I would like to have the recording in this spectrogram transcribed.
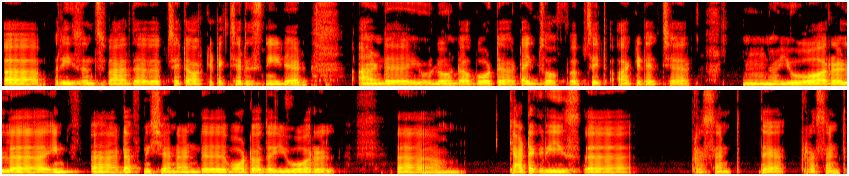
uh, reasons where the website architecture is needed? And uh, you learned about uh, types of website architecture. Mm, url uh, in uh, definition and what are the url um, categories present there present.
